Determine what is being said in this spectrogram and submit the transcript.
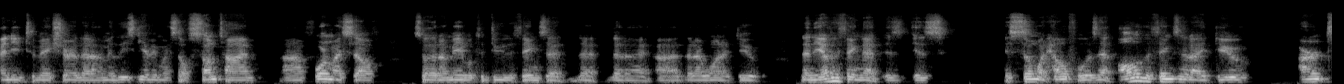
I need to make sure that I'm at least giving myself some time uh, for myself so that I'm able to do the things that that that I uh, that I want to do. Then the other thing that is is is somewhat helpful is that all of the things that I do aren't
